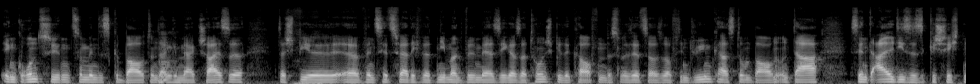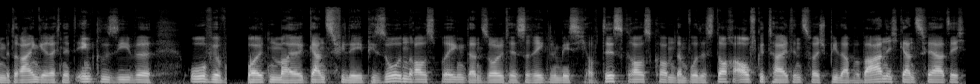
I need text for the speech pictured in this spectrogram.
in Grundzügen zumindest gebaut und dann mhm. gemerkt, scheiße, das Spiel, äh, wenn es jetzt fertig wird, niemand will mehr Sega Saturn Spiele kaufen, müssen wir es jetzt also auf den Dreamcast umbauen. Und da sind all diese Geschichten mit reingerechnet, inklusive, oh, wir wollten mal ganz viele Episoden rausbringen, dann sollte es regelmäßig auf Disk rauskommen, dann wurde es doch aufgeteilt in zwei Spiele, aber war nicht ganz fertig.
